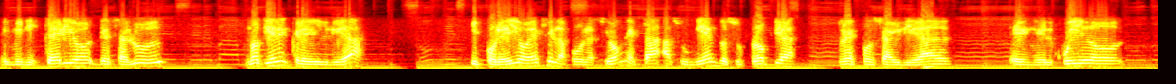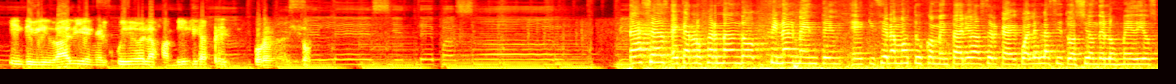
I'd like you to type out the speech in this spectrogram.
el Ministerio de Salud no tienen credibilidad. Y por ello es que la población está asumiendo su propia responsabilidad en el cuidado individual y en el cuidado de la familia por Gracias, eh, Carlos Fernando. Finalmente, eh, quisiéramos tus comentarios acerca de cuál es la situación de los medios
